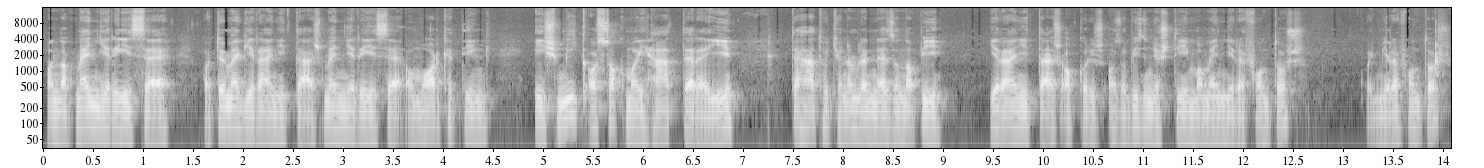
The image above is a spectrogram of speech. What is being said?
annak mennyi része a tömegirányítás, mennyi része a marketing, és mik a szakmai hátterei, tehát hogyha nem lenne ez a napi irányítás, akkor is az a bizonyos téma mennyire fontos, vagy mire fontos.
